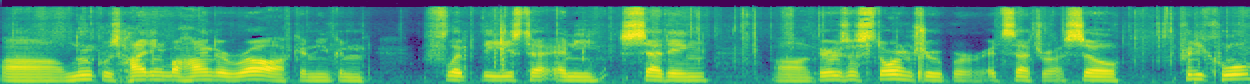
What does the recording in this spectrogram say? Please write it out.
Uh, Luke was hiding behind a rock, and you can flip these to any setting. Uh, there's a stormtrooper, etc. So pretty cool.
